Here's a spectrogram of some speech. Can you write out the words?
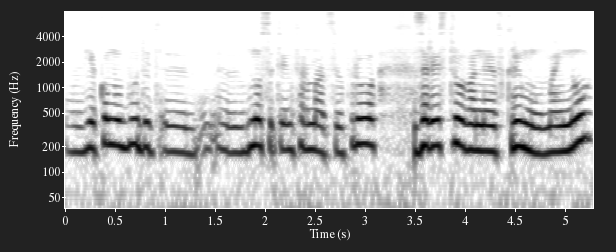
в якому будуть е, вносити інформацію про зареєстроване в Криму майно,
